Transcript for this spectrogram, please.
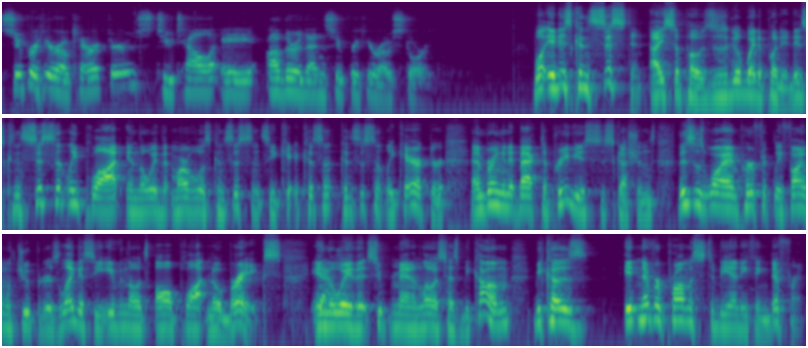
superhero characters to tell a other than superhero story. Well, it is consistent, I suppose, is a good way to put it. It is consistently plot in the way that Marvel is consistency, consistently character. And bringing it back to previous discussions, this is why I'm perfectly fine with Jupiter's Legacy, even though it's all plot, no breaks, in the way that Superman and Lois has become, because it never promised to be anything different.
